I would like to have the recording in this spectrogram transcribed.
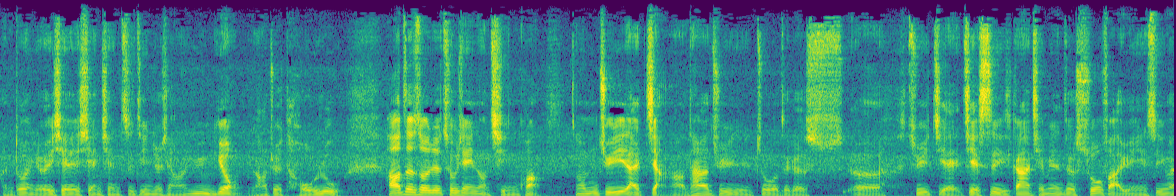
很多人有一些闲钱资金就想要运用，然后就投入，好，这时候就出现一种情况。我们举例来讲啊，他去做这个呃，去解解释刚刚前面的这个说法原因，是因为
